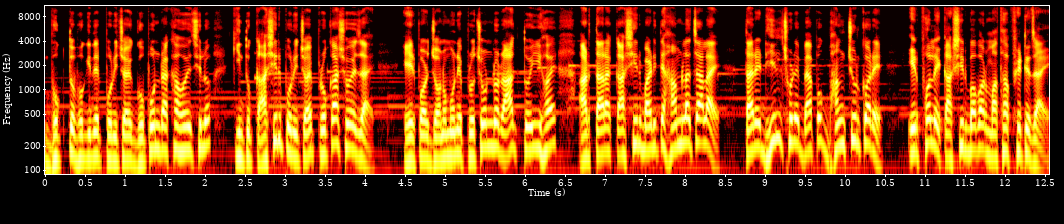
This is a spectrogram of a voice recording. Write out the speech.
ভুক্তভোগীদের পরিচয় গোপন রাখা হয়েছিল, কিন্তু কাশির পরিচয় প্রকাশ হয়ে যায় এরপর জনমনে প্রচণ্ড রাগ তৈরি হয় আর তারা কাশির বাড়িতে হামলা চালায়। তারে ঢিল ছড়ে ব্যাপক ভাঙচুর করে। এর ফলে কাশির বাবার মাথা ফেটে যায়।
